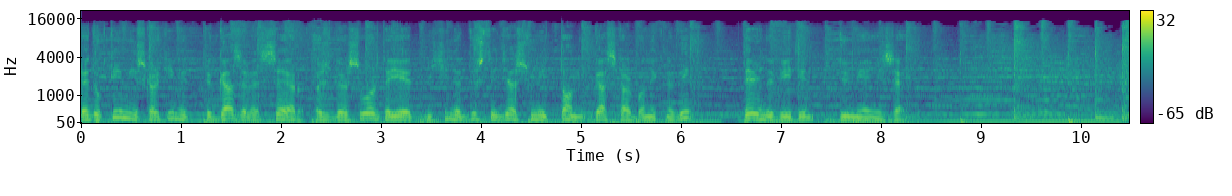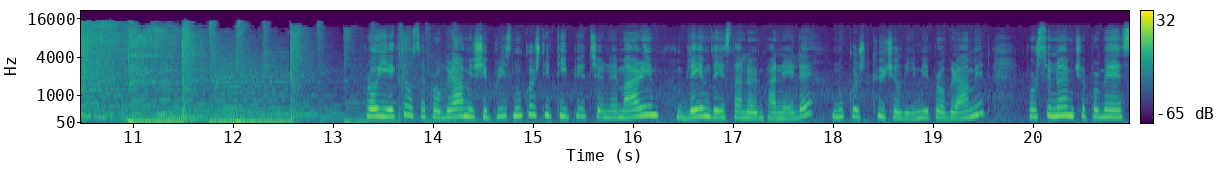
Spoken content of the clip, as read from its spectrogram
Reduktimi i shkarkimit të gazeve serrë është vlerësuar të jetë njëqind e dyzet e gjashtë mijë ton gaz karbonik në vit deri në vitin dy mijë e njëzet. Projekti ose programi i Shqipërisë nuk është i tipit që ne marrim, blejmë dhe instalojmë panele, nuk është ky qëllimi i programit, por synojmë që përmes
